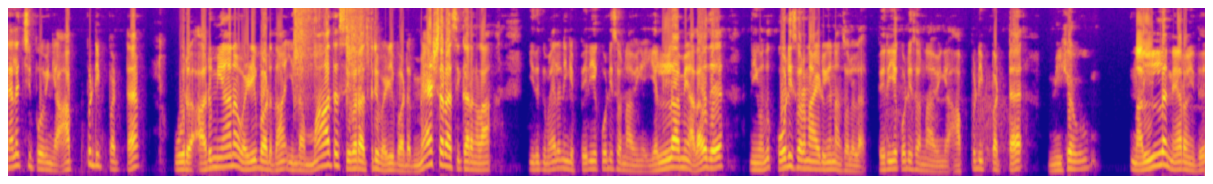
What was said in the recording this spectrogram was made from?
திளைச்சி போவீங்க. அப்படிப்பட்ட ஒரு அருமையான வழிபாடு தான் இந்த மாத சிவராத்திரி வழிபாடு. மேஷ ராசிக்காரங்களாம் இதுக்கு மேலே நீங்கள் பெரிய கோடீஸ்வரன் ஆவீங்க. எல்லாமே அதாவது நீங்கள் வந்து கோடீஸ்வரன் ஆகிடுவீங்கன்னு நான் சொல்லலை. பெரிய கோடீஸ்வரன் ஆவீங்க. அப்படிப்பட்ட மிகவும் நல்ல நேரம் இது.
